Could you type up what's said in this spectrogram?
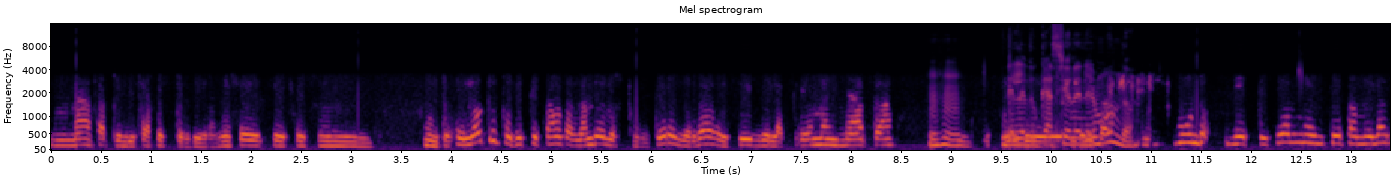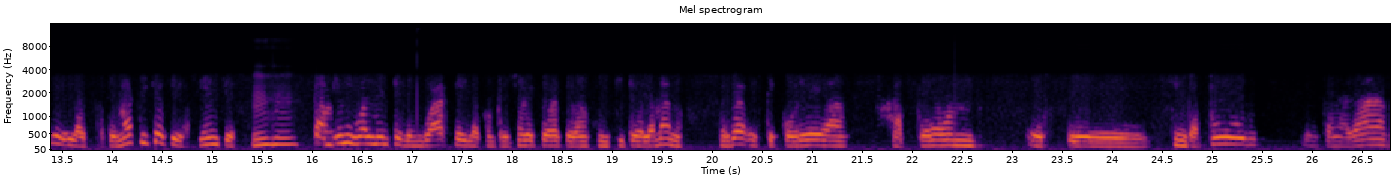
más aprendizajes perdieron. Ese, ese es un punto. El otro pues es que estamos hablando de los punteros, ¿verdad? Es decir, de la crema innata de la educación en el mundo. mundo. Y especialmente, Pamela, de las matemáticas y las ciencias. También igualmente el lenguaje y la comprensión lectora que van juntito de la mano, ¿verdad? Este Corea, Japón, este Singapur, eh, Canadá,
